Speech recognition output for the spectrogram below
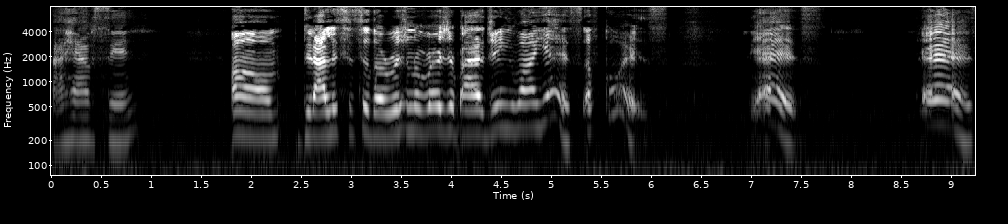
I have sinned. Um, did I listen to the original version by Ginuwine? Yes, of course. Yes. Yes,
